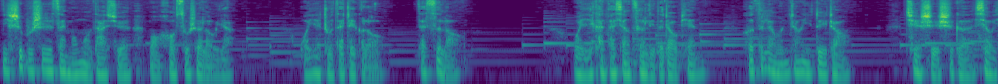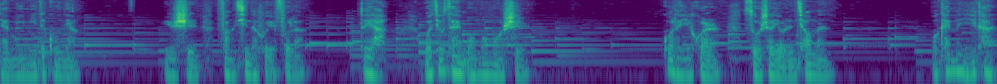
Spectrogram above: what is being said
你是不是在某某大学某号宿舍楼呀？我也住在这个楼，在四楼。我一看他相册里的照片，和资料文章一对照，确实是个笑眼眯眯的姑娘。于是放心的回复了：“对呀，我就在某某某室。”过了一会儿，宿舍有人敲门，我开门一看，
